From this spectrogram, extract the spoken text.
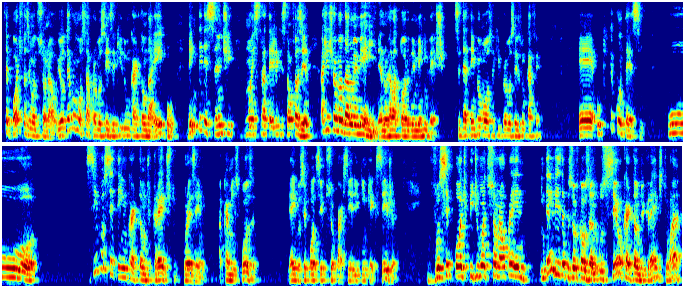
Você pode fazer um adicional. Eu até vou mostrar para vocês aqui de um cartão da Apple, bem interessante, uma estratégia que estão fazendo. A gente vai mandar no MRI, né, no relatório do MR Invest. Se der tempo, eu mostro aqui para vocês no café. É, o que, que acontece? O... Se você tem um cartão de crédito, por exemplo, a minha esposa, né, e você pode ser com o seu parceiro e quem quer que seja, você pode pedir um adicional para ele. Então, em vez da pessoa ficar usando o seu cartão de crédito lá,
